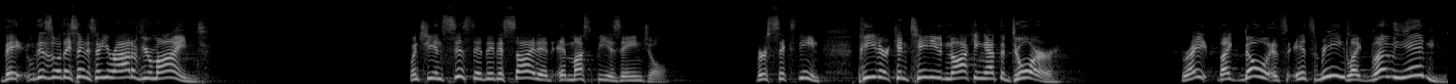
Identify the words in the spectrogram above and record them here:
they, this is what they say they say, You're out of your mind. When she insisted, they decided it must be his angel. Verse 16 Peter continued knocking at the door. Right? Like, no, it's, it's me. Like, let me in.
